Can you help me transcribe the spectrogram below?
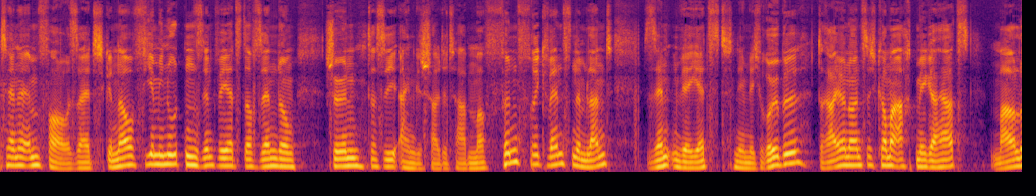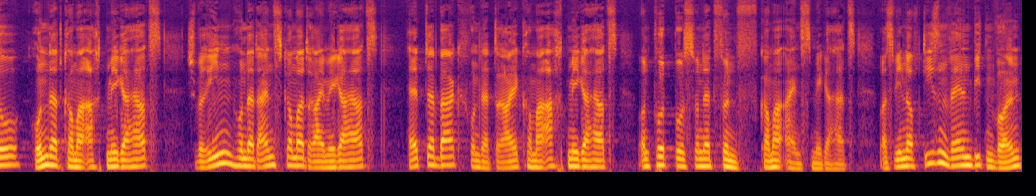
Antenne MV. Seit genau vier Minuten sind wir jetzt auf Sendung. Schön, dass Sie eingeschaltet haben. Auf fünf Frequenzen im Land senden wir jetzt, nämlich Röbel 93,8 MHz, Marlow 100,8 MHz, Schwerin 101,3 MHz, Helpterberg 103,8 MHz und Putbus 105,1 MHz. Was wir Ihnen auf diesen Wellen bieten wollen,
